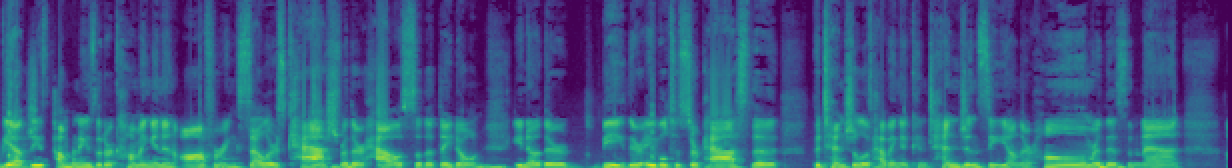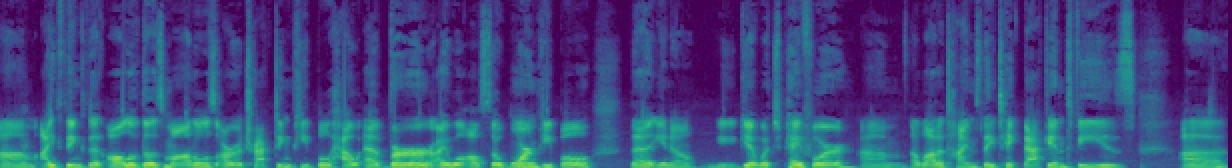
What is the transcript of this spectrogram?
yeah these companies that are coming in and offering sellers cash for their house so that they don't mm-hmm. you know they're being they're able to surpass the potential of having a contingency on their home or this and that um, I think that all of those models are attracting people. However, I will also warn people that, you know, you get what you pay for. Um, a lot of times they take back end fees. Uh,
